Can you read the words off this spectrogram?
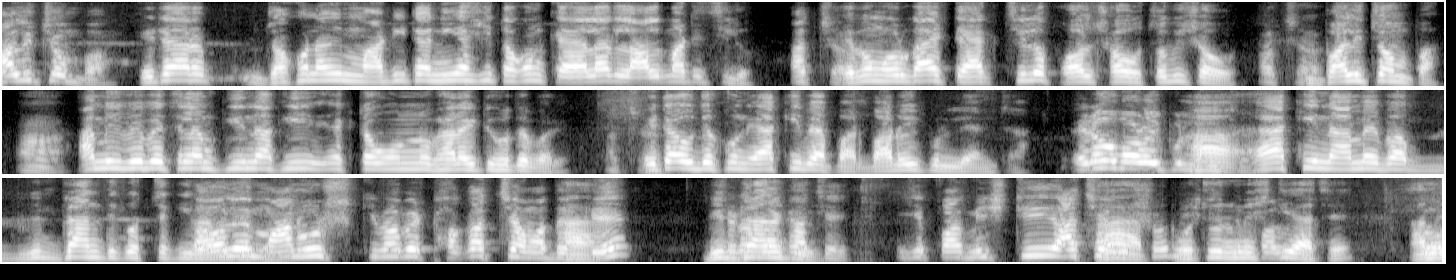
বালিচম্পা এটার যখন আমি মাটিটা নিয়ে আসি তখন কেরালার লাল মাটি ছিল। আচ্ছা। এবং ওর গায়ে ট্যাগ ছিল ফল সহ ছবি সহ আচ্ছা। বালিচম্পা। হ্যাঁ। আমি ভেবেছিলাম কি না কি একটা অন্য ভ্যারাইটি হতে পারে। আচ্ছা। এটাও দেখুন একই ব্যাপার বারোই বারুইপুর ল্যাংচা। এটাও বড়ইপুর হ্যাঁ একই নামে বা বিভ্রান্তি করছে কি তাহলে মানুষ কীভাবে ঠকাচ্ছে আমাদেরকে? বিভ্রান্তি। এই যে মিষ্টি আছে হ্যাঁ প্রচুর মিষ্টি আছে। আমি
